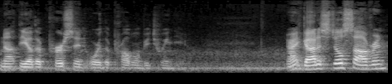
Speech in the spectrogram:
not the other person or the problem between you. All right? God is still sovereign.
